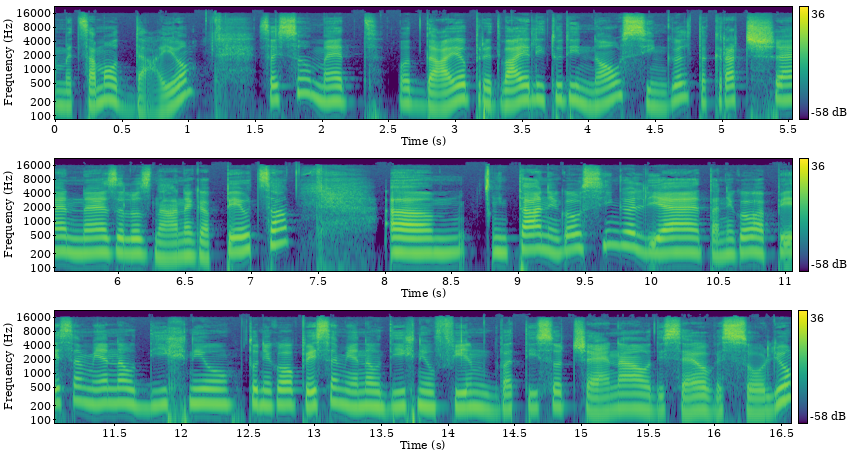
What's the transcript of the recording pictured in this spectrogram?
med samo oddajo, saj so med oddajo predvajali tudi nov singel, takrat še ne zelo znanega pevca. Um, in ta njegov singel je, ta njegova pesem je navdihnil, to njegovo pesem je navdihnil film 2001 Odiseja v vesolju,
